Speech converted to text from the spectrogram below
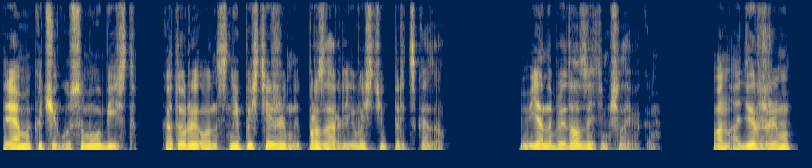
Прямо к очагу самоубийств, которые он с непостижимой прозорливостью предсказал. Я наблюдал за этим человеком. Он одержим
